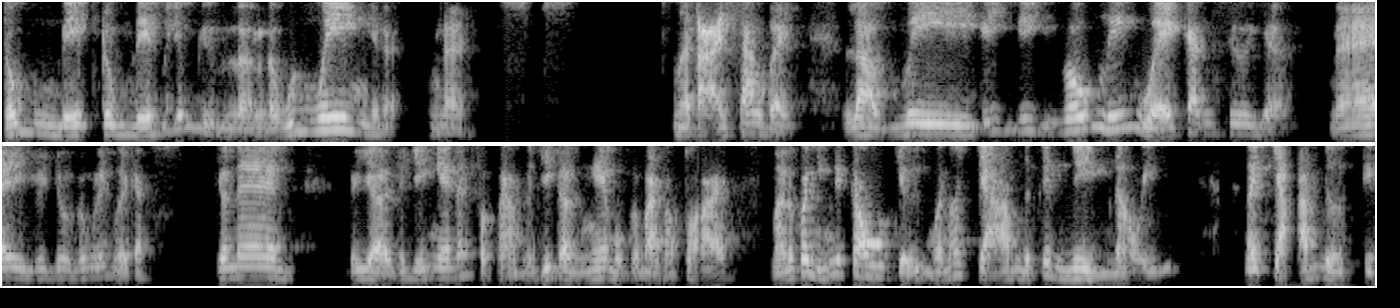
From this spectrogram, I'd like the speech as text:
Trùng điệp trùng điệp nó giống như là, là quân nguyên vậy đó. Này. Mà tại sao vậy? Là vì cái, cái vốn liếng huệ căn xưa giờ. Này vốn liếng huệ căn cho nên bây giờ chỉ nghe đến Phật pháp chỉ cần nghe một cái bài pháp thoại mà nó có những cái câu chữ mà nó chạm được cái niềm nổi nó chạm được cái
